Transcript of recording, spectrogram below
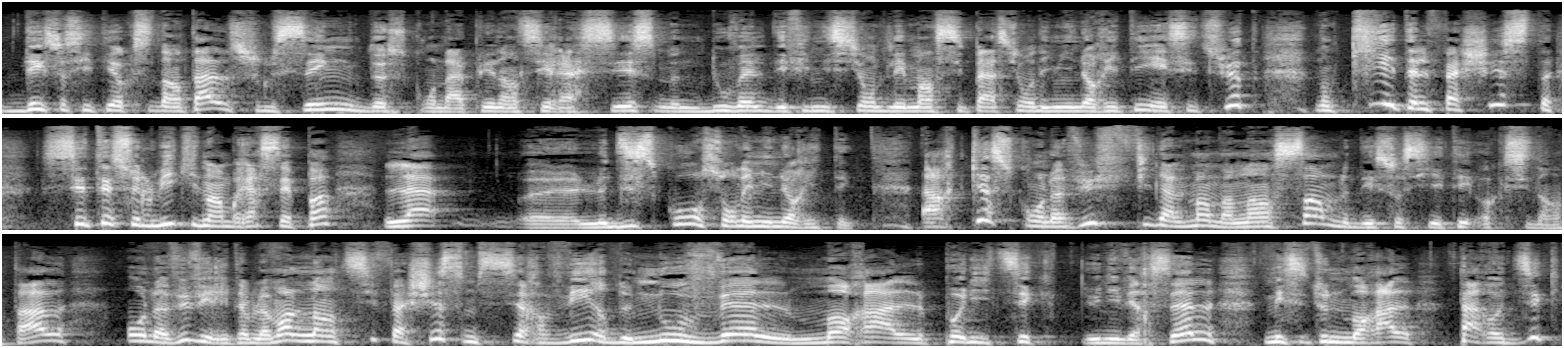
des sociétés occidentales sous le signe de ce qu'on a appelé l'antiracisme, une nouvelle définition de l'émancipation des minorités, et ainsi de suite. Donc, qui était le fasciste? C'était celui qui n'embrassait pas la euh, le discours sur les minorités. Alors, qu'est-ce qu'on a vu finalement dans l'ensemble des sociétés occidentales? On a vu véritablement l'antifascisme servir de nouvelle morale politique universelle, mais c'est une morale parodique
